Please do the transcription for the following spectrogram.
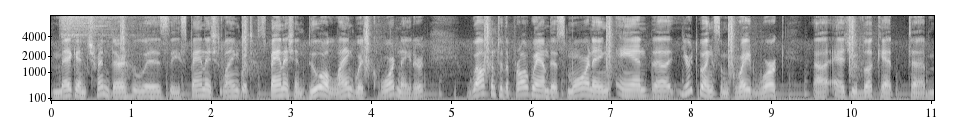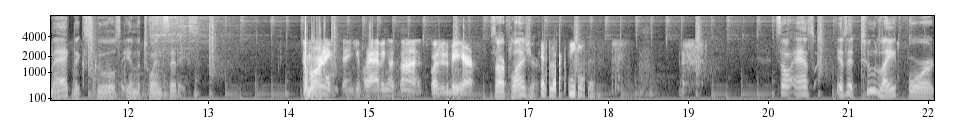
Megan Trinder, who is the Spanish language, Spanish and dual language coordinator. Welcome to the program this morning, and uh, you're doing some great work uh, as you look at uh, magnet schools in the Twin Cities. Good morning. Thank you for having us on. It's a pleasure to be here. It's our pleasure. Good morning. So, as is it too late for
